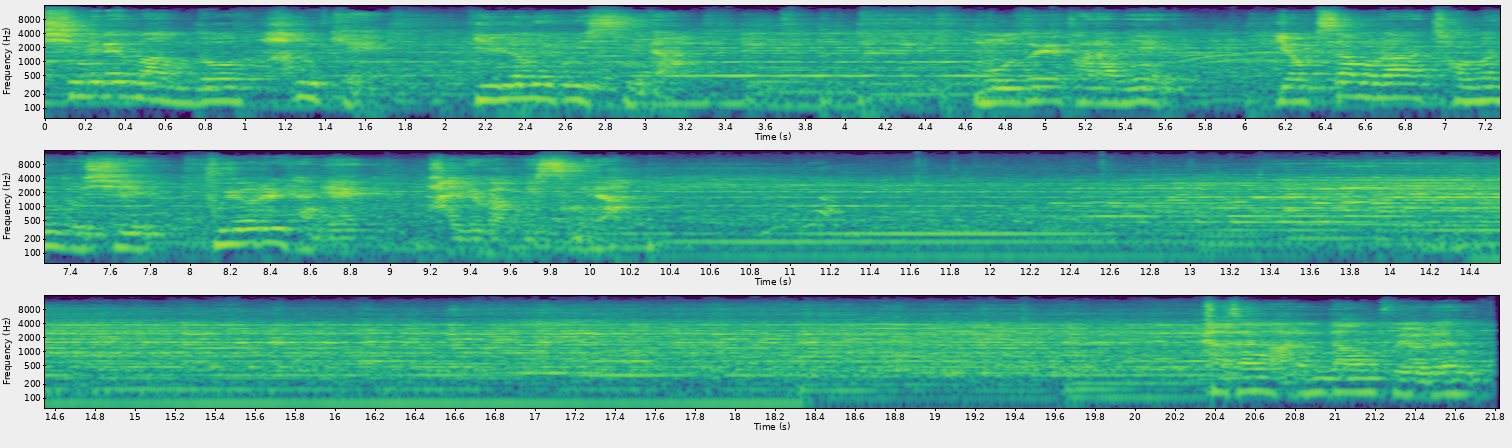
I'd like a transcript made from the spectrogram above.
시민의 마음도 함께 일렁이고 있습니다. 모두의 바람이 역사문화 정원도시 부여를 향해 달려가고 있습니다. 가장 아름다운 부여는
